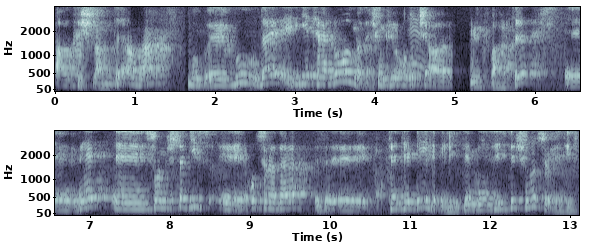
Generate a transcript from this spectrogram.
Alkışlandı ama bu, e, bu da yeterli olmadı. Çünkü oldukça ağır yük vardı. E, ve e, sonuçta biz e, o sırada e, TTB ile birlikte mecliste şunu söyledik.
